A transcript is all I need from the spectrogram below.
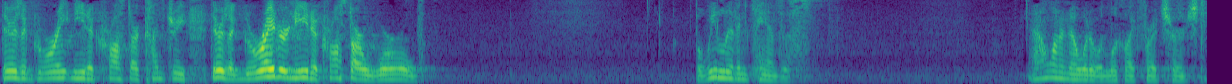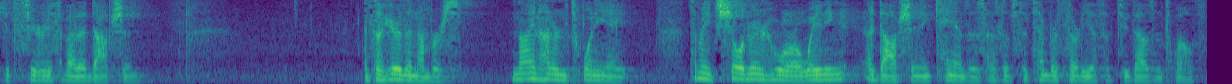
There is a great need across our country. There is a greater need across our world. But we live in Kansas. And I want to know what it would look like for a church to get serious about adoption. And so here are the numbers. 928. So many children who are awaiting adoption in Kansas as of September 30th of 2012.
